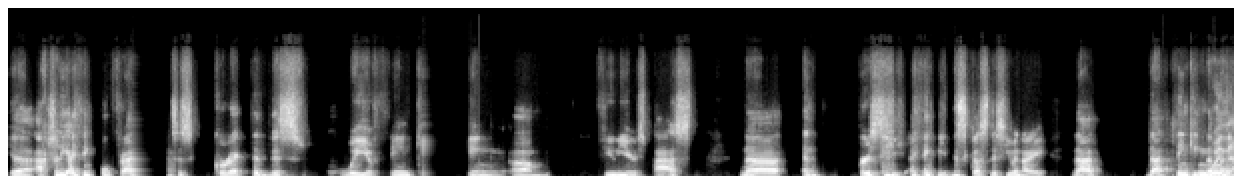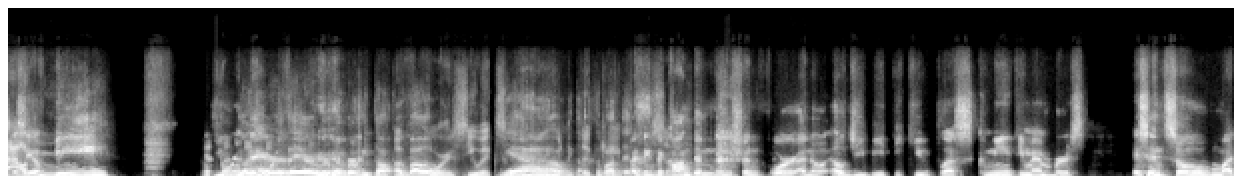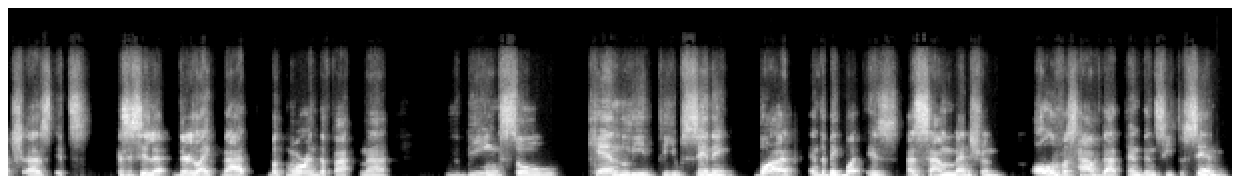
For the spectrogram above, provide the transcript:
Yeah, actually, I think Pope Francis corrected this way of thinking um, a few years past. Na, and Percy, I think we discussed this, you and I, that that thinking naman Without kasi of being, me, you were No, there. you were there. Remember we talked of about course, you exclude Yeah, we the talked about gay. I think the condemnation for ano, LGBTQ plus community members isn't so much as it's kasi sila they're like that, but more on the fact na being so can lead to you sinning. But and the big but is, as Sam mentioned, all of us have that tendency to sin,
